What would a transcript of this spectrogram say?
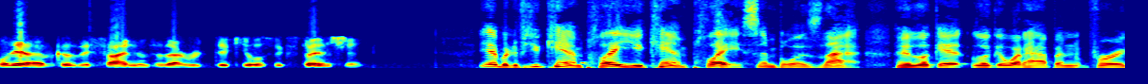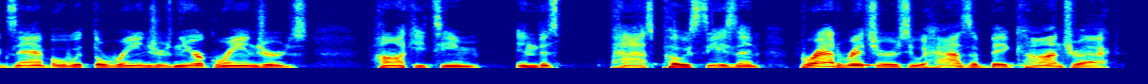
Well, yeah, because they signed him to that ridiculous extension. Yeah, but if you can't play, you can't play. Simple as that. Hey, look at look at what happened, for example, with the Rangers, New York Rangers hockey team in this past postseason. Brad Richards, who has a big contract,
